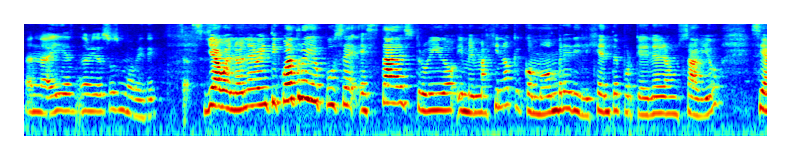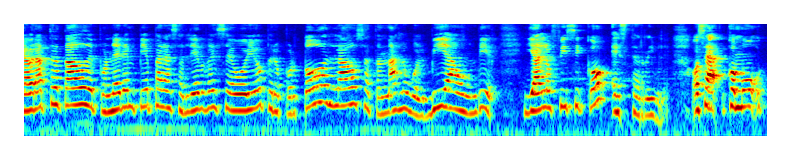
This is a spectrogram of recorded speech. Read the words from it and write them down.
Ana, ahí han habido sus moviditas. Ya bueno, en el 24 yo puse está destruido y me imagino que como hombre diligente, porque él era un sabio, se habrá tratado de poner en pie para salir de ese hoyo, pero por todos lados Satanás lo volvía a hundir. Ya lo físico es terrible. O sea, como,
